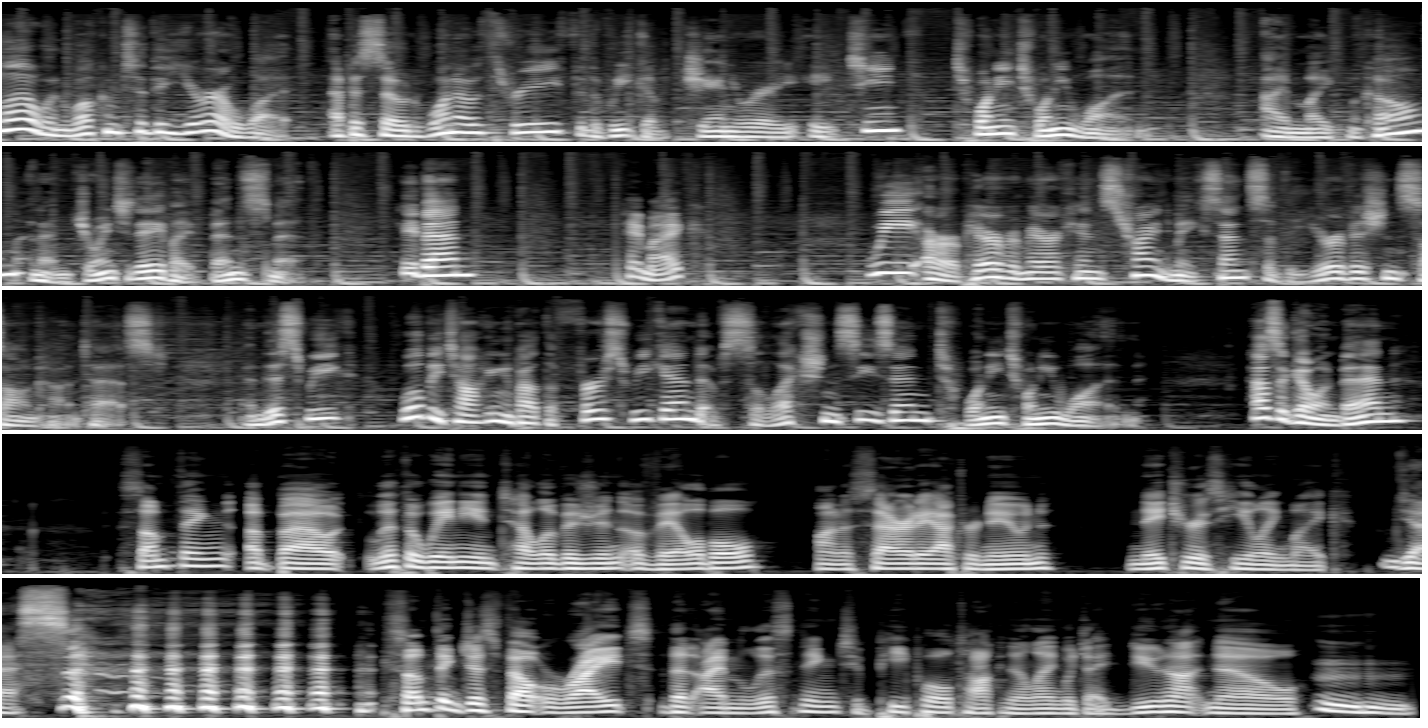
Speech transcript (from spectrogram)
Hello and welcome to the Euro What, episode 103 for the week of January 18th, 2021. I'm Mike McComb and I'm joined today by Ben Smith. Hey Ben. Hey Mike. We are a pair of Americans trying to make sense of the Eurovision Song Contest. And this week, we'll be talking about the first weekend of selection season 2021. How's it going, Ben? Something about Lithuanian television available on a Saturday afternoon. Nature is healing, Mike. Yes. Something just felt right that I'm listening to people talking a language I do not know. hmm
